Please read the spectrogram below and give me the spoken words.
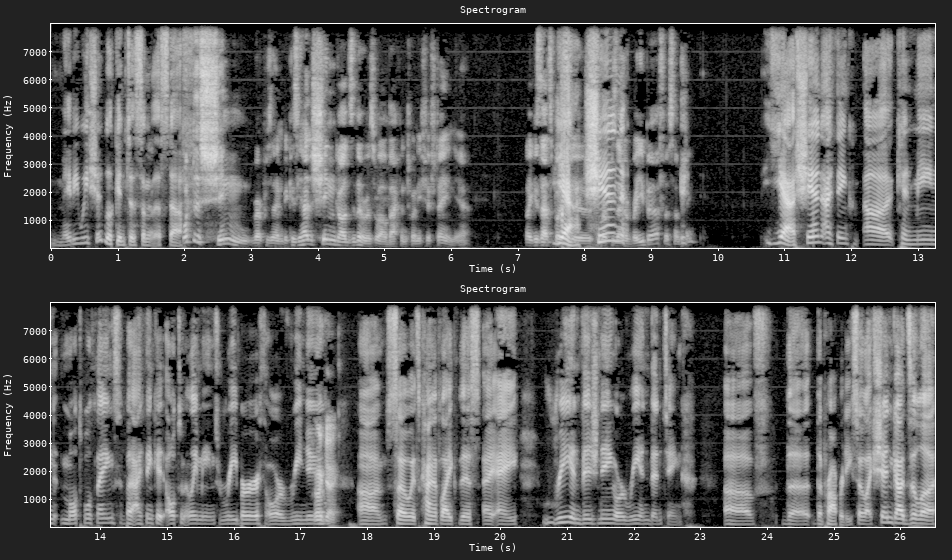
maybe we should look into some of this stuff. What does Shin represent? Because you had Shin Godzilla as well back in 2015. Yeah. Like, is that supposed Yeah, to Shin- represent a rebirth or something? Yeah, Shin, I think, uh, can mean multiple things, but I think it ultimately means rebirth or renew. Okay. Um, so it's kind of like this a, a re-envisioning or reinventing of the the property. So like Shin Godzilla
